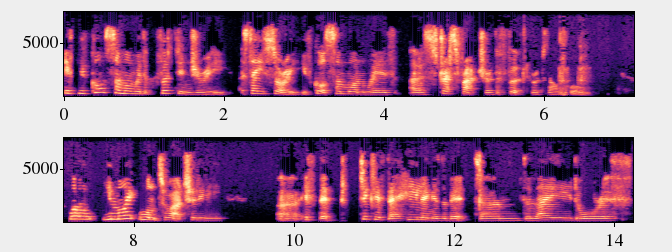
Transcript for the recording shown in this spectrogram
if you've got someone with a foot injury, say, sorry, you've got someone with a stress fracture of the foot, for example, well, you might want to actually, uh, if they're, particularly if their healing is a bit um, delayed or if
